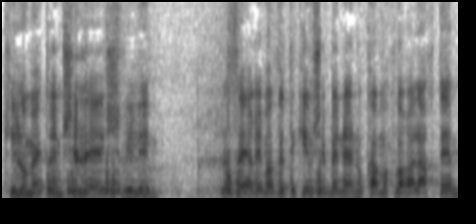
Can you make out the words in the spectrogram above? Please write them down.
קילומטרים של אה, שבילים. לסיירים הוותיקים שבינינו, כמה כבר הלכתם?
